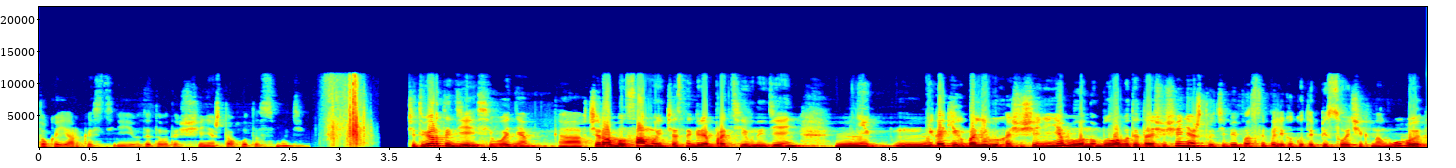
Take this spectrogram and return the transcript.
только яркость и вот это вот ощущение, что охота смыть. Четвертый день сегодня. А, вчера был самый, честно говоря, противный день. Ни, никаких болевых ощущений не было, но было вот это ощущение, что тебе посыпали какой-то песочек на губы.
